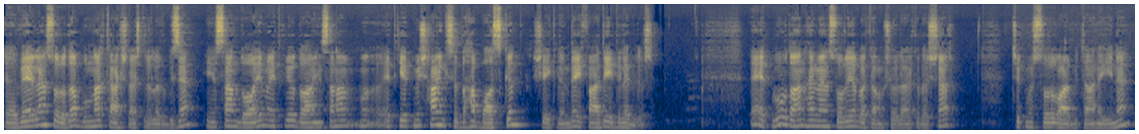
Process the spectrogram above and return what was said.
e, verilen soruda bunlar karşılaştırılır bize. İnsan doğayı mı etkiliyor, doğa insana mı etki etmiş, hangisi daha baskın şeklinde ifade edilebilir. Evet buradan hemen soruya bakalım şöyle arkadaşlar. Çıkmış soru var bir tane yine.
